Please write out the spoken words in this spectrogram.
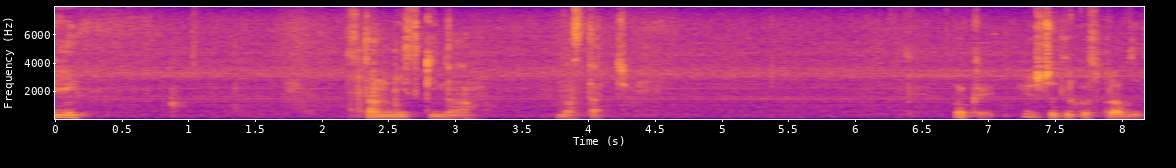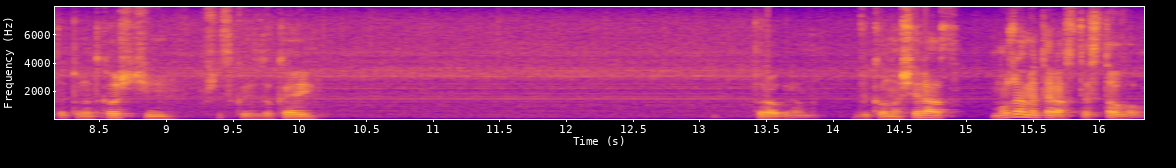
I stan niski na, na starcie. Ok, jeszcze tylko sprawdzę te prędkości. Wszystko jest ok. program wykona się raz. Możemy teraz testowo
